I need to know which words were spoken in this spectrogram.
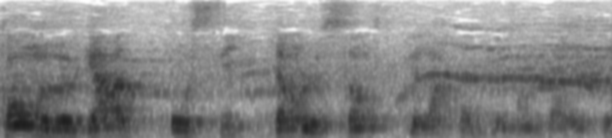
Qu'on regarde aussi dans le sens de la complémentarité.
